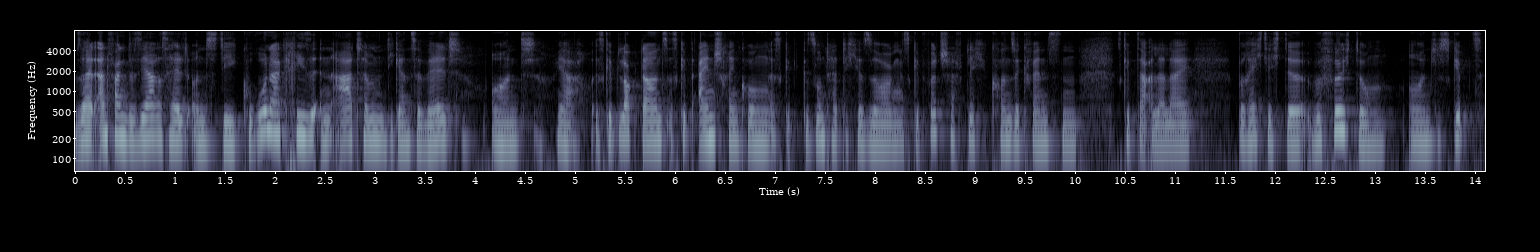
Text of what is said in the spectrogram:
Seit Anfang des Jahres hält uns die Corona-Krise in Atem, die ganze Welt. Und ja, es gibt Lockdowns, es gibt Einschränkungen, es gibt gesundheitliche Sorgen, es gibt wirtschaftliche Konsequenzen, es gibt da allerlei berechtigte Befürchtungen. Und es gibt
